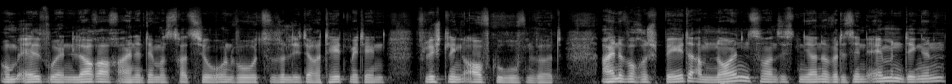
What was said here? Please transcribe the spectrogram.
um 11 Uhr in Lörrach eine Demonstration, wo zur Solidarität mit den Flüchtlingen aufgerufen wird. Eine Woche später, am 29. Januar, wird es in Emmendingen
